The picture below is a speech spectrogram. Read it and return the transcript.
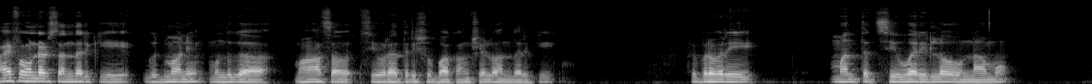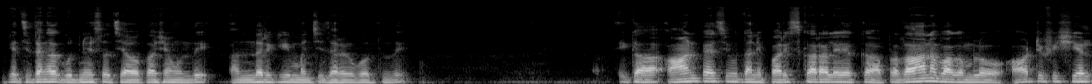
హాయ్ ఫౌండర్స్ అందరికీ గుడ్ మార్నింగ్. ముందుగా మహాశివ శివరాత్రి శుభాకాంక్షలు అందరికీ. ఫిబ్రవరి మంత్ చివరిలో ఉన్నాము. ఖచ్చితంగా గుడ్ న్యూస్ వచ్చే అవకాశం ఉంది. అందరికీ మంచి జరగబోతుంది. ఇక ఆన్ ప్యాసివ్ దాని పరిష్కారాల యొక్క ప్రధాన భాగంలో ఆర్టిఫిషియల్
